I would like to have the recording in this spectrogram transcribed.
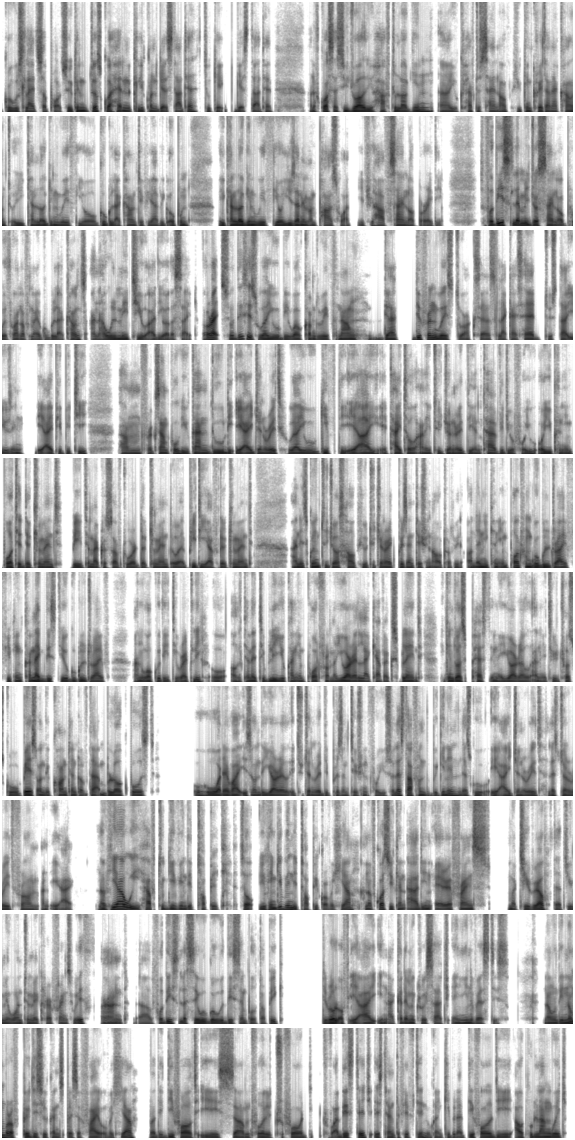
Google Slide support. So you can just go ahead and click on Get Started to get, get started. And of course, as usual, you have to log in. Uh, you have to sign up. You can create an account or you can log in with your Google account if you have it open. You can log in with your username and password if you have signed up already. So for this, let me just sign up with one of my Google accounts and I will meet you at the other side. All right, so this is where you will be welcomed with. Now, there are different ways to access, like I said, to start using AIPPT. Um, for example, you can do the AI generate where you will give the AI a title and it will generate the entire video for you, or you can import a document, be it a Microsoft Word document or a PDF document, and it's going to just help you to generate presentation out of it. And then you can import from Google Drive. You can connect this to your Google Drive and work with it directly, or alternatively, you can import from a URL like I've explained. You can just paste in a URL and it will just go based on the content of that blog post whatever is on the URL, it will generate the presentation for you. So let's start from the beginning. Let's go AI generate. Let's generate from an AI. Now here we have to give in the topic. So you can give in the topic over here. And of course you can add in a reference material that you may want to make reference with. And uh, for this, let's say we'll go with this simple topic, the role of AI in academic research in universities. Now the number of pages you can specify over here but the default is um, for the for, for at this stage is 10 to 15 we can keep it at default. The output language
